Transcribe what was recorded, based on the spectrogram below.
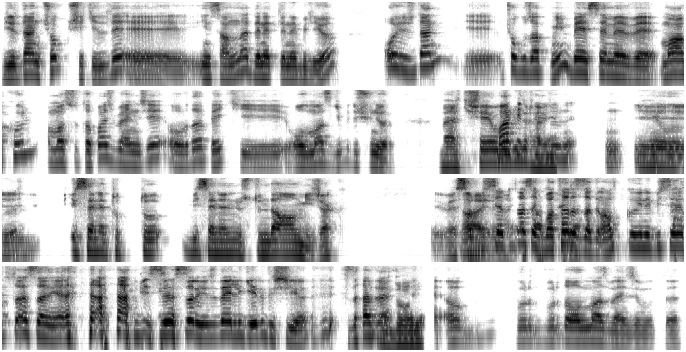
birden çok şekilde e, insanlar denetlenebiliyor. O yüzden e, çok uzatmayayım. BSM ve makul ama stopaj bence orada pek e, olmaz gibi düşünüyorum. Belki şey olabilir Market hani ne e, olabilir? bir sene tuttu bir senenin üstünde almayacak e, vesaire. Abi bir sene Yani tutarsak tarz batarız zaten. Altcoin'i bir sene tutarsan ya bir sene sonra %50 geri düşüyor. Zaten Yani doğru. Bur- burada olmaz bence muhtemelen.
